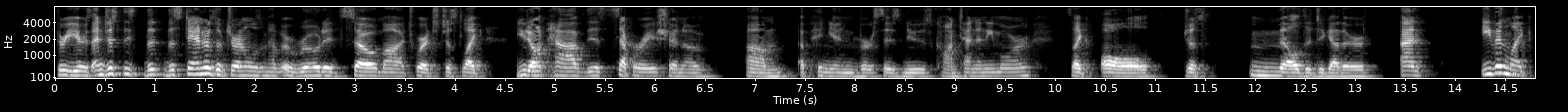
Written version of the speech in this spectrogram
three years. And just these the, the standards of journalism have eroded so much where it's just like you don't have this separation of um, opinion versus news content anymore. It's like all just melded together. And even like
